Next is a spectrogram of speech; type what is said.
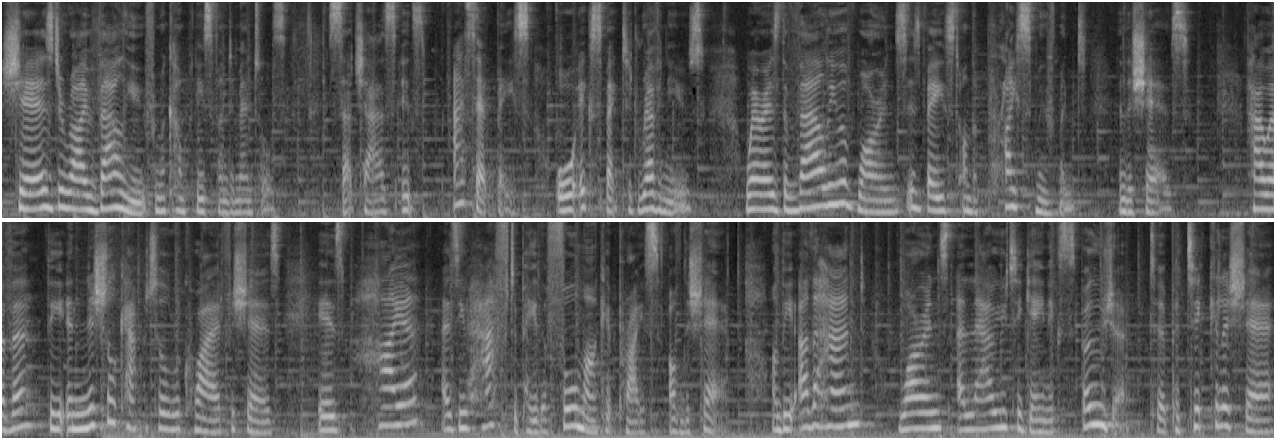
Shares derive value from a company's fundamentals such as its asset base or expected revenues, whereas the value of warrants is based on the price movement in the shares. However, the initial capital required for shares is higher as you have to pay the full market price of the share. On the other hand, warrants allow you to gain exposure to a particular share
